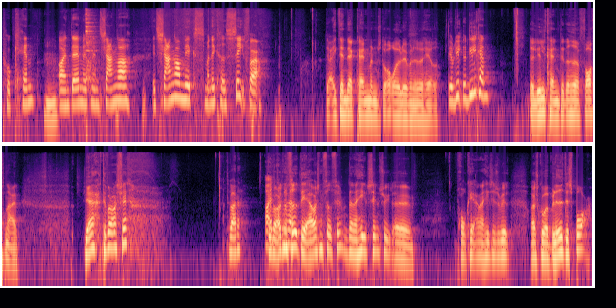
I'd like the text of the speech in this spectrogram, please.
på Cannes, mm. og endda med sådan en genre, et genre-mix, man ikke havde set før. Det var ikke den der kan med den store røde løber nede ved havet. Det er jo lille, det er lille Cannes. Det lille kan, det der hedder Fortnite. Ja, det var da også fedt. Det var det. Og det var også en fed, det er også en fed film. Den er helt sindssygt øh, provokerende og helt sindssygt vild. Og jeg skulle have blevet det spor,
